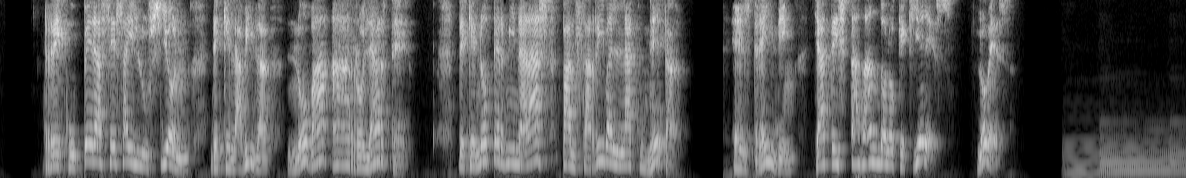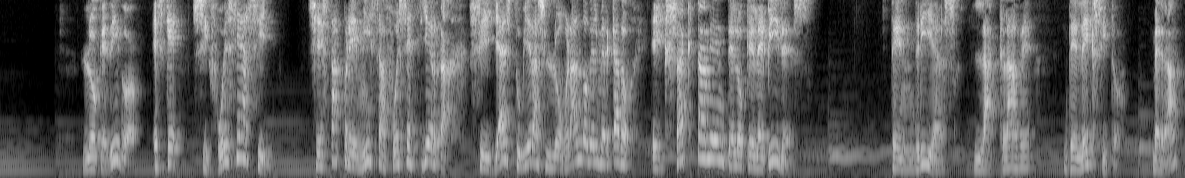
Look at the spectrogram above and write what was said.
recuperas esa ilusión de que la vida no va a arrollarte, de que no terminarás panza arriba en la cuneta. El trading ya te está dando lo que quieres. ¿Lo ves? Lo que digo es que si fuese así, si esta premisa fuese cierta, si ya estuvieras logrando del mercado exactamente lo que le pides, tendrías la clave del éxito, ¿verdad?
